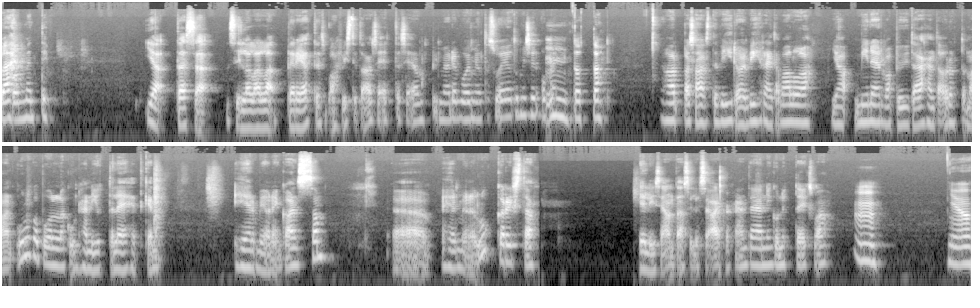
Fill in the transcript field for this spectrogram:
Niinpä. kommentti. Ja tässä sillä lailla periaatteessa vahvistetaan se, että se on pimeyden voimilta suojautumisen ope. Mm, totta. Harppa saa sitten vihdoin vihreitä valoa ja Minerva pyytää häntä odottamaan ulkopuolella, kun hän juttelee hetken Hermionen kanssa. Öö, Hermionen lukkarista. Eli se antaa sille se aikakääntäjän, niin kuin nyt eikö vaan? Mm. Joo.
